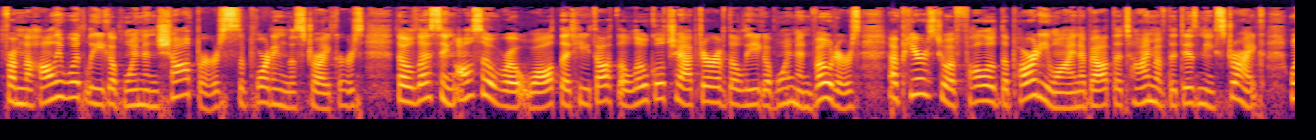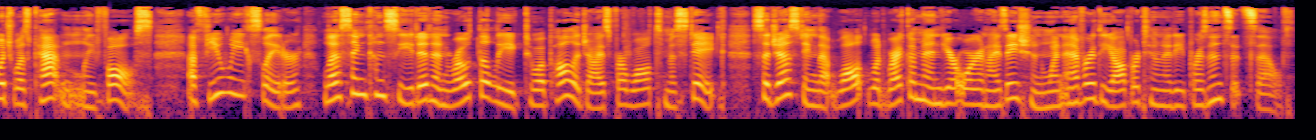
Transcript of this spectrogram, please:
from the Hollywood League of Women Shoppers supporting the strikers, though Lessing also wrote Walt that he thought the local chapter of the League of Women Voters appears to have followed the party line about the time of the Disney strike, which was patently false. A few weeks later, Lessing conceded and wrote the League to apologize for Walt's mistake, suggesting that Walt would recommend your organization whenever the opportunity presents itself.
